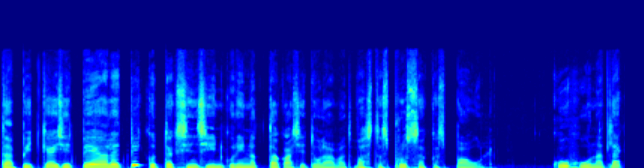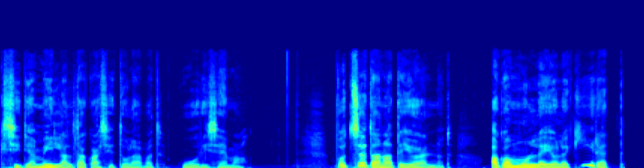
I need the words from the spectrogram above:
täpid käisid peale, et pikutaksin siin, kuni nad tagasi tulevad, vastas prussakas Paul. kuhu nad läksid ja millal tagasi tulevad, uuris ema vot seda nad ei öelnud, aga mul ei ole kiiret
